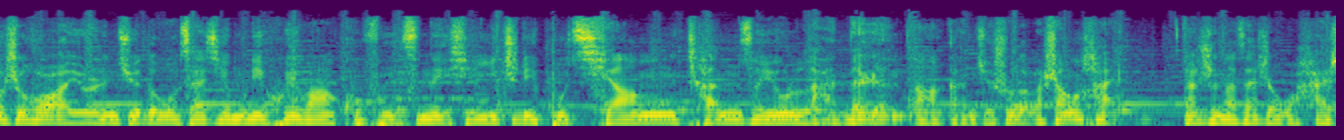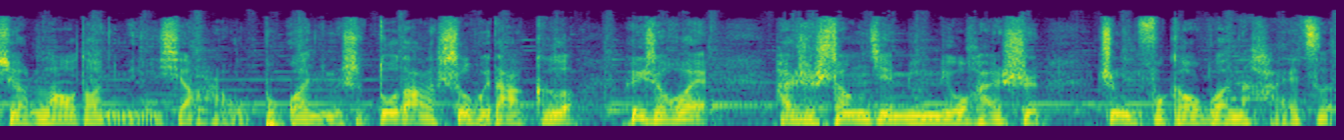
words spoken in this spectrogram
多时候啊，有人觉得我在节目里会挖苦讽刺那些意志力不强、馋嘴又懒的人啊，感觉受到了伤害。但是呢，在这我还是要唠叨你们一下哈，我不管你们是多大的社会大哥、黑社会，还是商界名流，还是政府高官的孩子，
